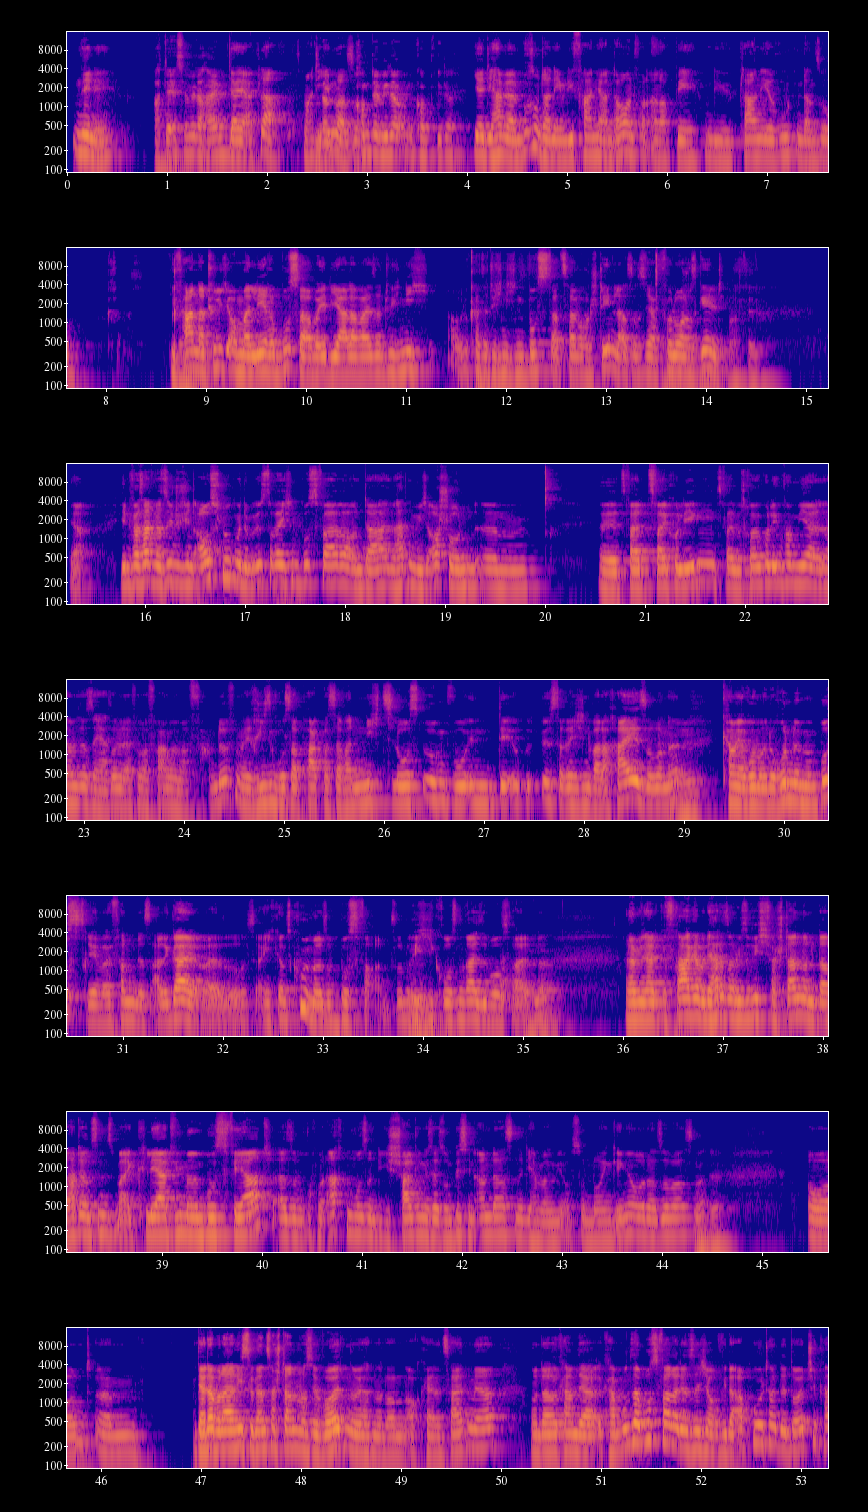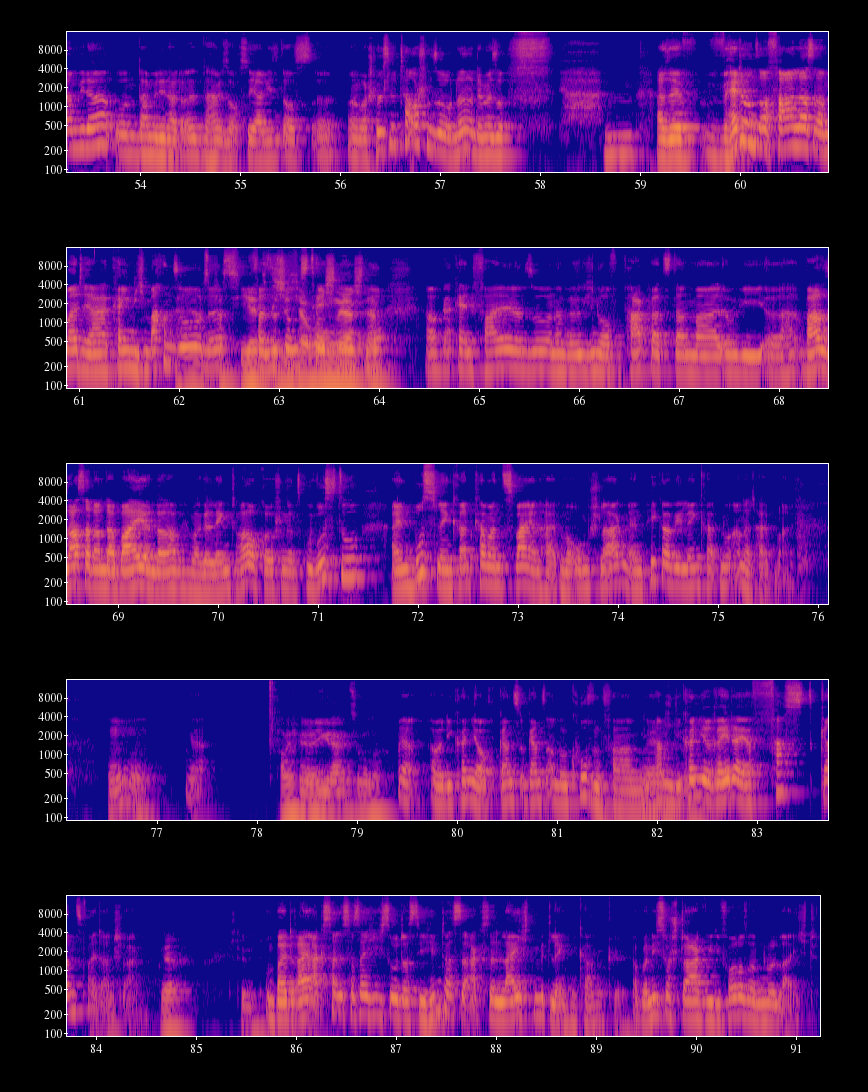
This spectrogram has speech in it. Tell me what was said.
Nee, nee. Ach, der ist ja wieder heim? Ja, ja, klar. Das machen die immer so. Kommt er wieder und kommt wieder? Ja, die haben ja ein Busunternehmen, die fahren ja andauernd von A nach B und die planen ihre Routen dann so. Krass. Die fahren natürlich auch mal leere Busse, aber idealerweise natürlich nicht. Aber du kannst natürlich nicht einen Bus da zwei Wochen stehen lassen, das ist ja verlorenes Geld. Macht Sinn. Ja. Jedenfalls hatten wir natürlich einen Ausflug mit dem österreichischen Busfahrer und da hatten wir nämlich auch schon ähm, äh, zwei, zwei Kollegen, zwei Betreuerkollegen von mir, haben gesagt, ja, sollen wir einfach mal fragen, ob wir mal fahren dürfen? Ein riesengroßer Parkplatz, da war nichts los irgendwo in der österreichischen Walachei, so, ne? Mhm. Kann man ja wohl mal eine Runde mit dem Bus drehen, weil fanden das alle geil. Also ist eigentlich ganz cool, mal so einen Bus fahren, so einen richtig großen Reisebus halt, ne? Dann haben wir ihn halt gefragt, aber der hat es auch nicht so richtig verstanden und dann hat er uns zumindest mal erklärt, wie man im Bus fährt, also worauf man achten muss und die Schaltung ist ja so ein bisschen anders, ne? die haben irgendwie auch so neun Gänge oder sowas. Ne? Okay. Und ähm, der hat aber leider nicht so ganz verstanden, was wir wollten und wir hatten dann auch keine Zeit mehr. Und dann kam, der, kam unser Busfahrer, der sich auch wieder abgeholt hat, der Deutsche kam wieder und da haben wir den halt, da haben wir so auch so, ja, wie sieht aus, äh, wollen wir mal Schlüssel tauschen so, ne? Und der mir so, ja, hm, also er hätte uns auch fahren lassen, aber meinte, ja, kann ich nicht machen so, Ja, ne? passiert, Versicherungstechnisch, Versicherung, ja, ne? Auf gar keinen Fall und so. Und dann haben wir wirklich nur auf dem Parkplatz dann mal irgendwie, äh, war, saß er dann dabei und dann habe ich mal gelenkt. War auch glaub ich, schon ganz cool. Wusstest du, ein Buslenkrad kann man zweieinhalb Mal umschlagen, ein Pkw-Lenkrad nur anderthalb Mal. Hm. Ja. Habe ich mir noch nie Gedanken zu gemacht. Ja, aber die können ja auch ganz, ganz andere Kurven fahren. Die, Ja, haben, die können ihre Räder ja fast ganz weit anschlagen. Ja, stimmt. Und bei drei Achsen ist es tatsächlich so, dass die hinterste Achse leicht mitlenken kann. Okay. Aber nicht so stark wie die vordere, sondern nur leicht.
